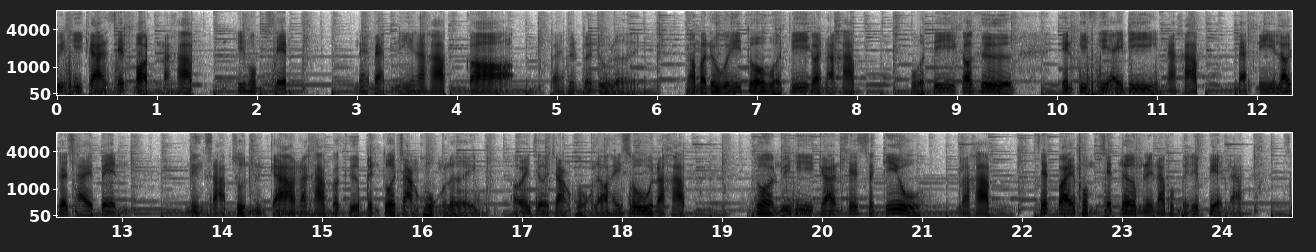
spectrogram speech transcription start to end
วิธีการเซตบอทนะครับ ที่ผมเซตในแมปนี้นะครับ ก็ไปเพื่อนๆดูเลย เรามาดูกันที่ตัวหัวตี้ก่อนนะครับ หัวตี้ก็คือ NPC ID นะครับ แบบนี้เราจะใช้เป็น 13019 นะครับ ก็คือเป็นตัวจางหงเลย เอาไว้เจอจางหงแล้วให้สู้นะครับ ส่วนวิธีการเซตสกิลนะครับ เซตไวผมเซตเดิมเลยนะ ผมไม่ได้เปลี่ยนนะ ส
